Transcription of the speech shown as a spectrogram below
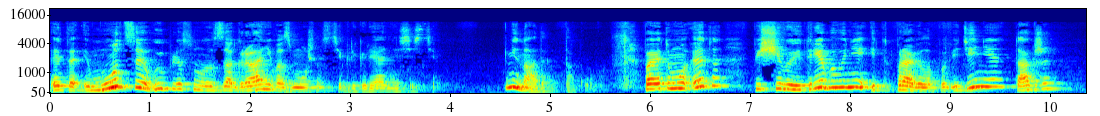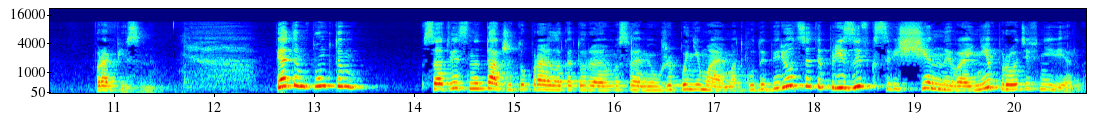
эта эмоция выплеснулась за грани возможностей эгрегориальной системы. Не надо такого. Поэтому это пищевые требования и правила поведения также прописаны. Пятым пунктом, соответственно, также то правило, которое мы с вами уже понимаем, откуда берется, это призыв к священной войне против неверных.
